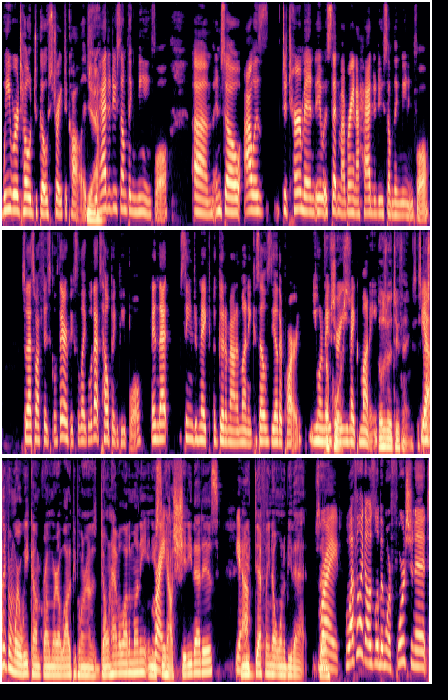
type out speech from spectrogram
We were told to go straight to college. Yeah. You had to do something meaningful. Um, and so I was determined, it was set in my brain, I had to do something meaningful. So that's why physical therapy. So like, well, that's helping people. And that seemed to make a good amount of money because that was the other part. You want to make sure you make money. Those are the two things, Yeah. especially from where we come from, where a lot of people around us don't have a lot of money, and you see how shitty that is. Yeah. You definitely don't want to be that. So, Right. Well, I feel like I was a little bit more fortunate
